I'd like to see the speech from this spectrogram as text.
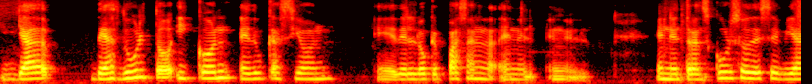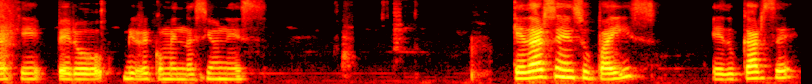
ya de adulto y con educación eh, de lo que pasa en, en el transcurso de ese viaje, pero mi recomendación es quedarse en su país, educarse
